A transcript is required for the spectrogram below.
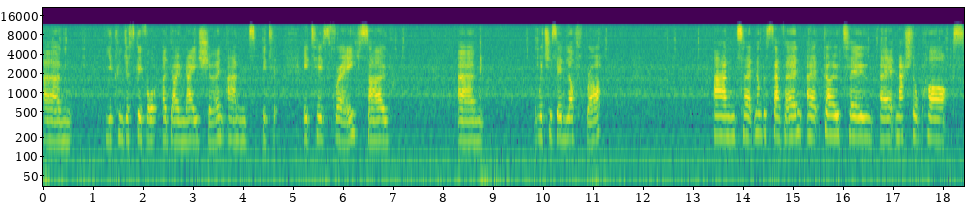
um, you can just give a donation and it it is free. So um, which is in Loughborough. And uh, number seven uh, go to uh, national parks.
